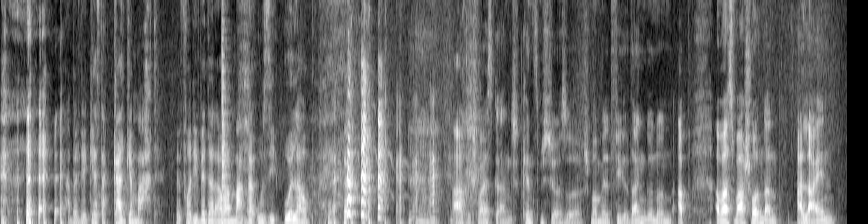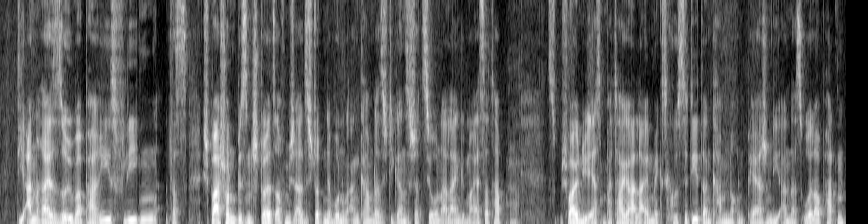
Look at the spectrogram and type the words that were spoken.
Aber wir gestern kalt gemacht. Bevor die Wetter aber macht bei Usi Urlaub. Ach, ich weiß gar nicht. Kennst mich ja so. Ich mache mir nicht viel Gedanken und ab. Aber es war schon dann allein die Anreise so über Paris fliegen. Das, ich war schon ein bisschen stolz auf mich, als ich dort in der Wohnung ankam, dass ich die ganze Station allein gemeistert habe. Ich war in die ersten paar Tage allein in Mexico City. Dann kamen noch ein Pärchen, die anders Urlaub hatten,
